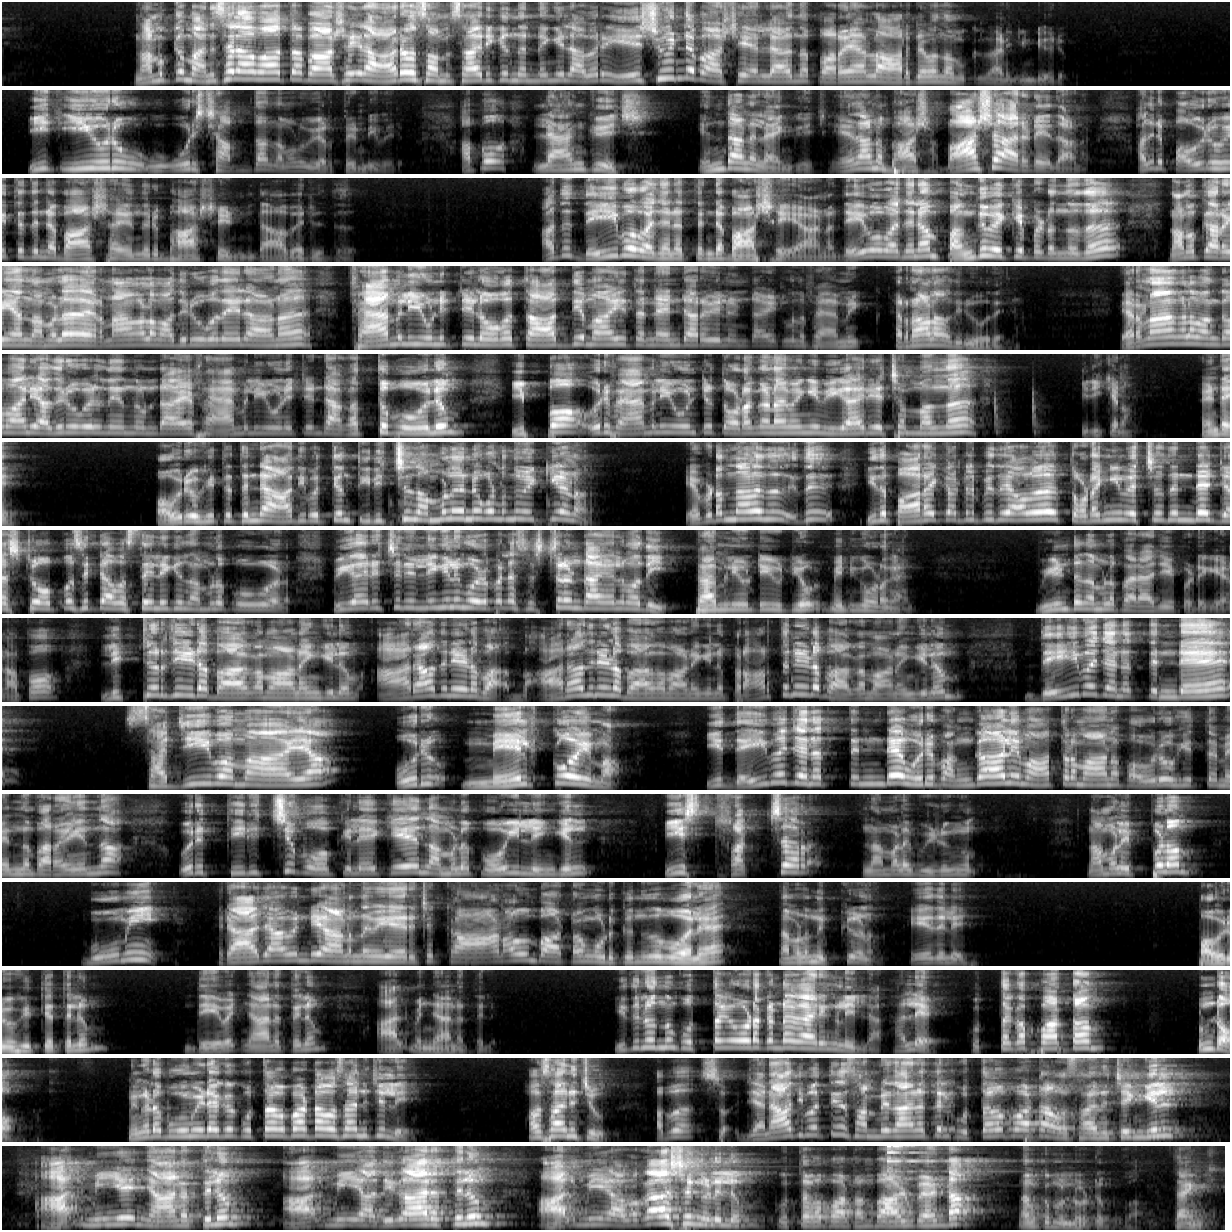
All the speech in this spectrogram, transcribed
നമുക്ക് മനസ്സിലാവാത്ത ഭാഷയിൽ ആരോ സംസാരിക്കുന്നുണ്ടെങ്കിൽ അവർ യേശുവിന്റെ ഭാഷയല്ല എന്ന് പറയാനുള്ള ആർജവം നമുക്ക് കാണിക്കേണ്ടി വരും. ഈ ഈ ഒരു ഒരു ശബ്ദം നമ്മൾ ഉയർത്തേണ്ടി വരും. അപ്പോൾ ലാംഗ്വേജ് എന്താണ് ലാംഗ്വേജ് ഏതാണ് ഭാഷ? ഭാഷ ആരുടേതാണ്? അതിന് പൗരോഹിത്യത്തിന്റെ ഭാഷ എന്നൊരു ഭാഷ ഉണ്ടാവരുത്. അത് ദൈവവചനത്തിന്റെ ഭാഷയാണ്. ദൈവവചനം പങ്കുവെക്കപ്പെടുന്നത് നമുക്കറിയാം നമ്മൾ എറണാകുളം അതിരൂപതയിലാണ്. ഫാമിലി യൂണിറ്റി ലോകത്ത് ആദ്യമായി തന്നെ എന്റെ അറിവിൽ ഉണ്ടായിട്ടുള്ളത് ഫാമിലി എറണാകുളം അതിരൂപതയിലാണ്. എറണാകുളം അങ്കമാലി അതിരൂപയിൽ നിന്നുണ്ടായ ഫാമിലി യൂണിറ്റിന്റെ അകത്ത് പോലും ഇപ്പോൾ ഒരു ഫാമിലി യൂണിറ്റ് തുടങ്ങണമെങ്കിൽ വികാരിയച്ഛൻ വന്ന് ഇരിക്കണം. വേണ്ടേ? പൗരോഹിത്യത്തിന്റെ ആധിപത്യം തിരിച്ച് നമ്മൾ തന്നെ കൊണ്ടുവന്ന് വെക്കുകയാണ്. എവിടെ നിന്നാണ് ഇത് ഇത് ഇത് പാറേക്കാട്ടിൽ ഇത് അത് തുടങ്ങി വെച്ചതിന്റെ ജസ്റ്റ് ഓപ്പോസിറ്റ് അവസ്ഥയിലേക്ക് നമ്മൾ പോവുകയാണ്. വികാരിച്ചിട്ടില്ലെങ്കിലും കുഴപ്പമില്ല. സിസ്റ്റർ ഉണ്ടായാലും മതി. ഫാമിലി യൂണിറ്റ് മീറ്റിംഗ് തുടങ്ങാൻ വീണ്ടും നമ്മൾ പരാജയപ്പെടുകയാണ്. അപ്പോൾ ലിറ്റർജിയുടെ ഭാഗമാണെങ്കിലും ആരാധനയുടെ ആരാധനയുടെ ഭാഗമാണെങ്കിലും പ്രാർത്ഥനയുടെ ഭാഗമാണെങ്കിലും ദൈവജനത്തിന്റെ സജീവമായ ഒരു മേൽക്കോയ്മ ഈ ദൈവജനത്തിന്റെ ഒരു പങ്കാളി മാത്രമാണ് പൗരോഹിത്യം എന്ന് പറയുന്ന ഒരു തിരിച്ചുപോക്കിലേക്ക് നമ്മൾ പോയില്ലെങ്കിൽ ഈ സ്ട്രക്ചർ നമ്മളെ വിഴുങ്ങും. നമ്മളിപ്പോഴും ഭൂമി രാജാവിന്റെ ആണെന്ന് വിചാരിച്ച് കാണവും പാട്ടവും കൊടുക്കുന്നത് പോലെ നമ്മൾ നിൽക്കുകയാണ്. ഏതിൽ പൗരോഹിത്യത്തിലും ദൈവജ്ഞാനത്തിലും ആത്മജ്ഞാനത്തിലും. ഇതിലൊന്നും കുത്തക കൊടുക്കേണ്ട കാര്യങ്ങളില്ല അല്ലേ? കുത്തകപ്പാട്ടം ഉണ്ടോ? നിങ്ങളുടെ ഭൂമിയുടെയൊക്കെ കുത്തകപ്പാട്ടം അവസാനിച്ചില്ലേ? അവസാനിച്ചു. അപ്പോൾ ജനാധിപത്യ സംവിധാനത്തിൽ കുത്തകപ്പാട്ട് അവസാനിച്ചെങ്കിൽ ആത്മീയ ജ്ഞാനത്തിലും ആത്മീയ അധികാരത്തിലും ആത്മീയ അവകാശങ്ങളിലും കുത്തകപ്പാട്ടം പാഴും വേണ്ട. നമുക്ക് മുന്നോട്ട് പോകാം. താങ്ക്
